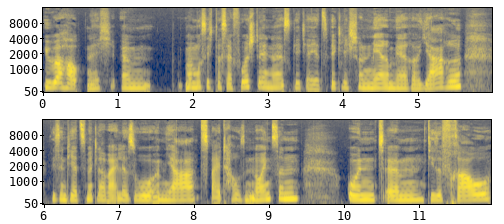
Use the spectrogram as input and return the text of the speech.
überhaupt nicht. Ähm, man muss sich das ja vorstellen, ne? es geht ja jetzt wirklich schon mehrere, mehrere Jahre. Wir sind jetzt mittlerweile so im Jahr 2019 und ähm, diese Frau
